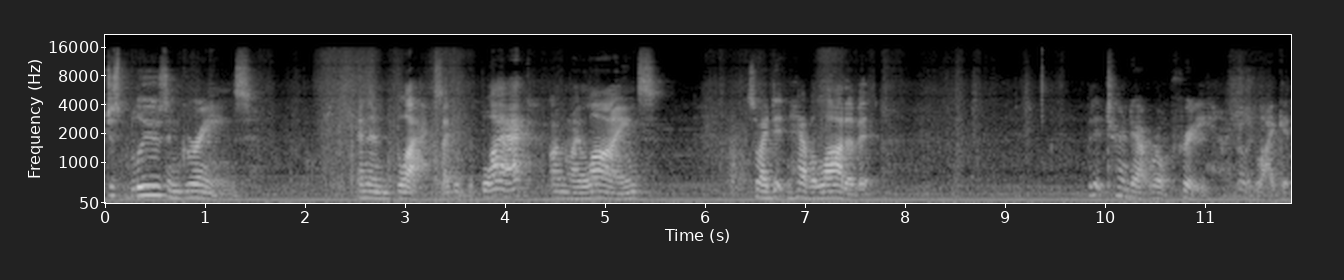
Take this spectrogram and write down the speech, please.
just blues and greens and then blacks. I did the black on my lines, so I didn't have a lot of it. But it turned out real pretty. I really like it.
